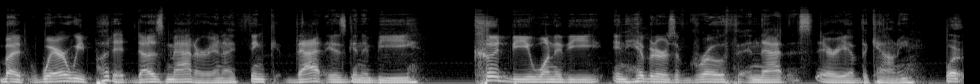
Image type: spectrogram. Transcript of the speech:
but where we put it does matter, and I think that is going to be could be one of the inhibitors of growth in that area of the county. Or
